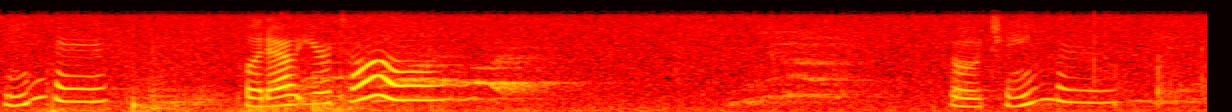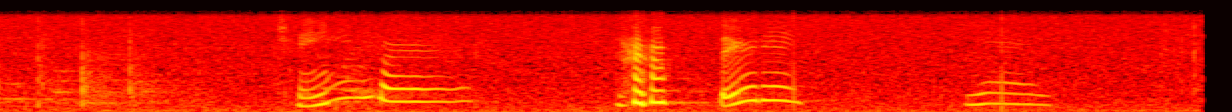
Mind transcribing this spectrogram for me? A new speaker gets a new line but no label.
Chamber, put out your tongue. Go chamber. Chamber. there it is. Yay.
